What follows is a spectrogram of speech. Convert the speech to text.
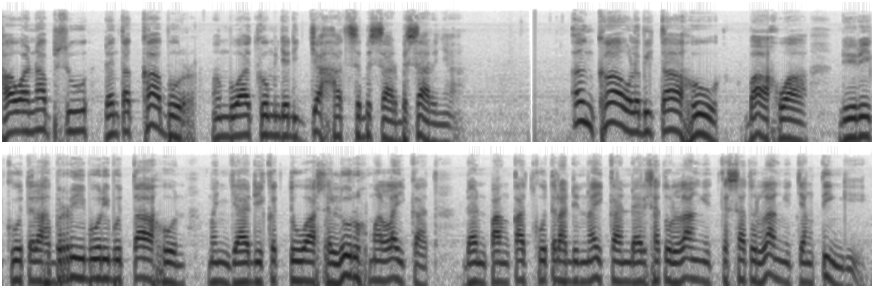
hawa nafsu dan takabur membuatku menjadi jahat sebesar-besarnya. Engkau lebih tahu bahawa diriku telah beribu-ribu tahun menjadi ketua seluruh malaikat dan pangkatku telah dinaikkan dari satu langit ke satu langit yang tinggi.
